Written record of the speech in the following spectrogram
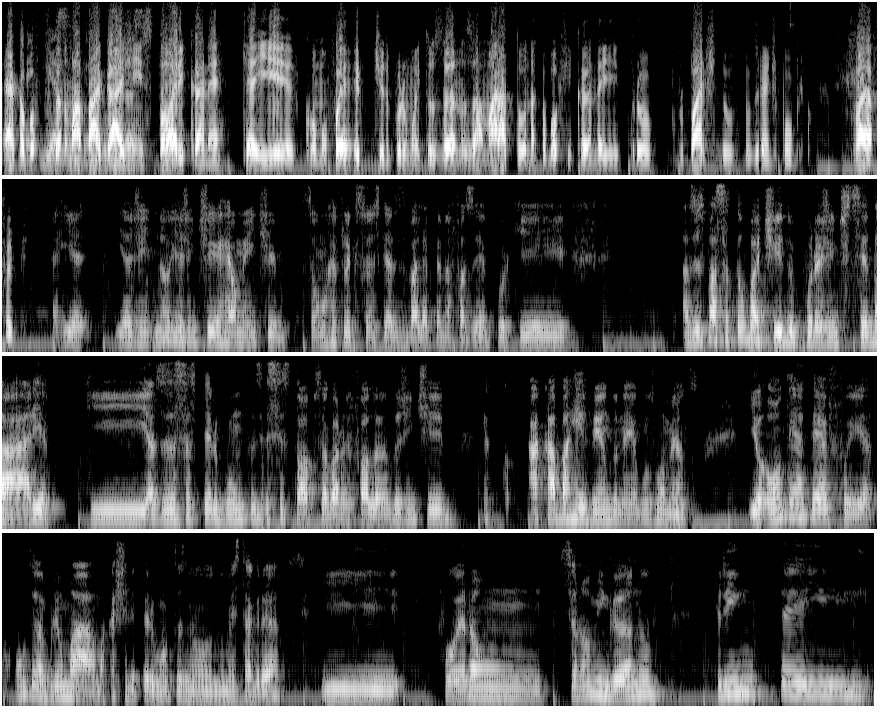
É, acabou ficando uma bagagem histórica, né? Que aí, como foi repetido por muitos anos, a maratona acabou ficando aí pro, por parte do, do grande público. Vai lá, Felipe. É, e, a, e, a gente, não, e a gente realmente são reflexões que às vezes vale a pena fazer, porque às vezes passa tão batido por a gente ser da área que às vezes essas perguntas, esses tópicos agora falando, a gente acaba revendo né, em alguns momentos. E ontem até foi. Ontem eu abri uma, uma caixinha de perguntas no, no meu Instagram e foram, se eu não me engano, 30 e,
